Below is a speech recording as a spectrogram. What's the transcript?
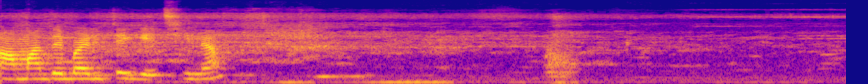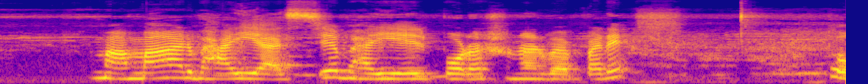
মামাদের বাড়িতে গেছিলাম। মামা আর ভাই আসছে, ভাইয়ের পড়াশোনার ব্যাপারে। তো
